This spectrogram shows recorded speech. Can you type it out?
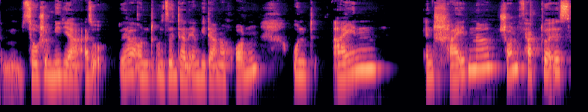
ähm, Social Media, also ja und und sind dann irgendwie da noch on. Und ein entscheidender schon Faktor ist,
